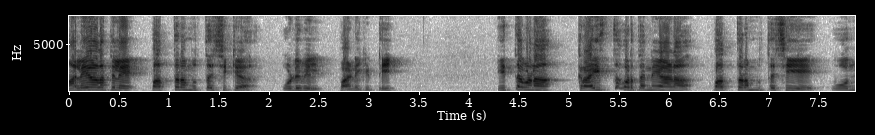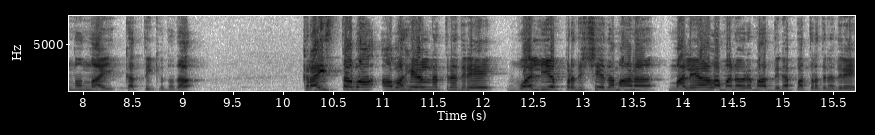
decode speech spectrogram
മലയാളത്തിലെ പത്രമുത്തശ്ശിക്ക് ഒടുവിൽ പണി കിട്ടി. ഇത്തവണ ക്രൈസ്തവർ തന്നെയാണ് പത്രമുത്തശ്ശിയെ ഒന്നൊന്നായി കത്തിക്കുന്നത്. ക്രൈസ്തവ അവഹേളനത്തിനെതിരെ വലിയ പ്രതിഷേധമാണ് മലയാള മനോരമ ദിനപത്രത്തിനെതിരെ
